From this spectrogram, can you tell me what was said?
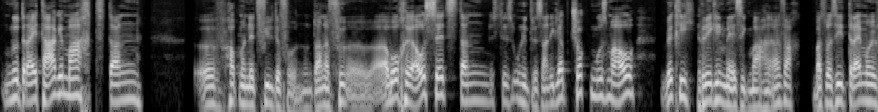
nur drei Tage macht, dann äh, hat man nicht viel davon. Und dann eine, eine, Woche aussetzt, dann ist das uninteressant. Ich glaube, Joggen muss man auch wirklich regelmäßig machen. Einfach, was weiß ich, dreimal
